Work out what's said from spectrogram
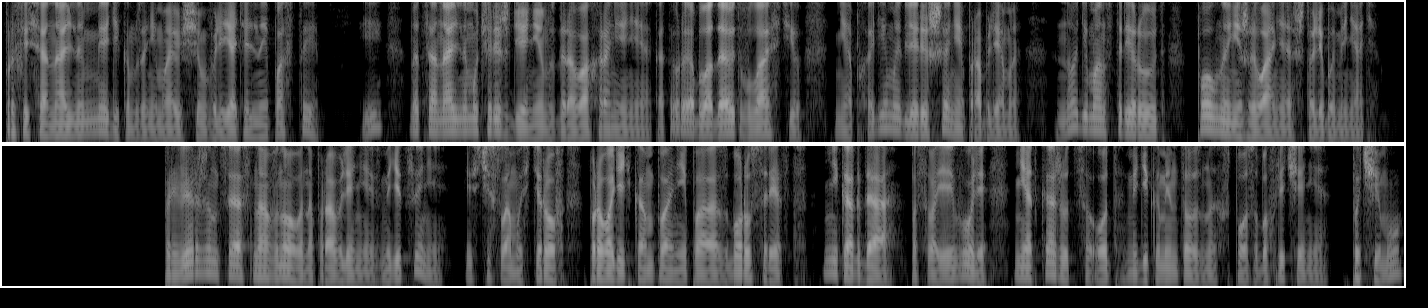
профессиональным медикам, занимающим влиятельные посты, и национальным учреждениям здравоохранения, которые обладают властью, необходимой для решения проблемы, но демонстрируют полное нежелание что-либо менять. Приверженцы основного направления в медицине из числа мастеров проводить кампании по сбору средств никогда, по своей воле, не откажутся от медикаментозных способов лечения. Почему?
